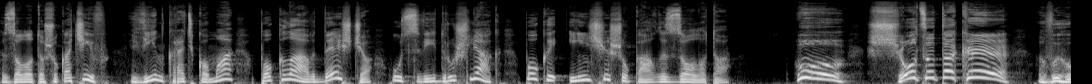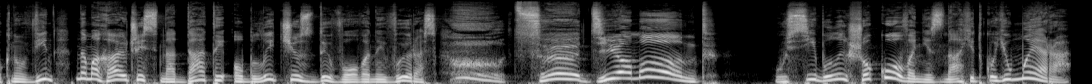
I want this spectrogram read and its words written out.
золотошукачів. Він крадькома поклав дещо у свій друшляк, поки інші шукали золото. О, що це таке? Вигукнув він, намагаючись надати обличчю здивований вираз. Це діамант. Усі були шоковані знахідкою мера.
